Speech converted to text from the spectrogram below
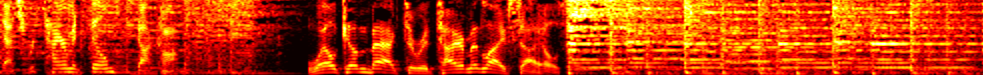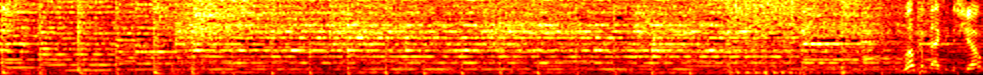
That's retirementfilm.com. Welcome back to Retirement Lifestyles. Welcome back to the show.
